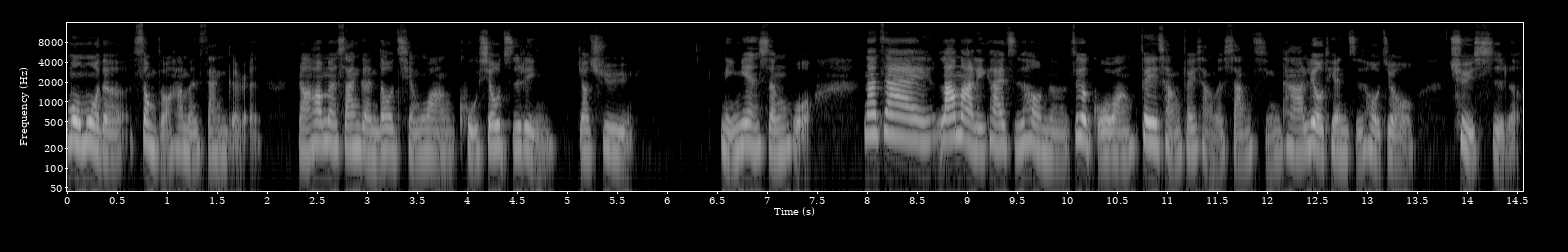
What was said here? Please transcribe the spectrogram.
默默的送走他们三个人，然后他们三个人都前往苦修之林，要去里面生活。那在拉玛离开之后呢，这个国王非常非常的伤心，他六天之后就去世了。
